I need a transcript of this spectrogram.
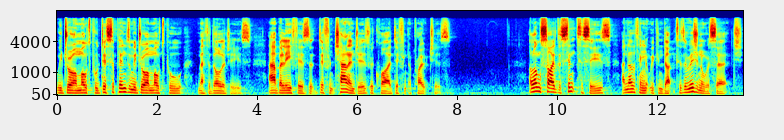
We draw on multiple disciplines and we draw on multiple methodologies. Our belief is that different challenges require different approaches. Alongside the syntheses, another thing that we conduct is original research.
